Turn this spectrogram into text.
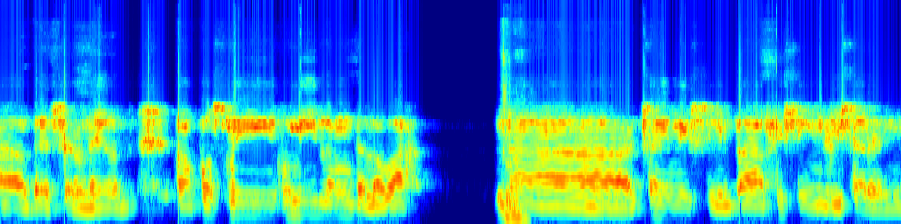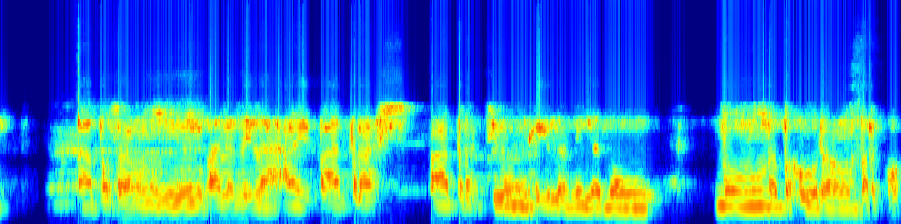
ah, vessel na yun. Tapos may humilang dalawa na Chinese uh, fishing militia rin. Tapos ang ano nila ay patras, patras yung hila nila nung nung nabahurang barko.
